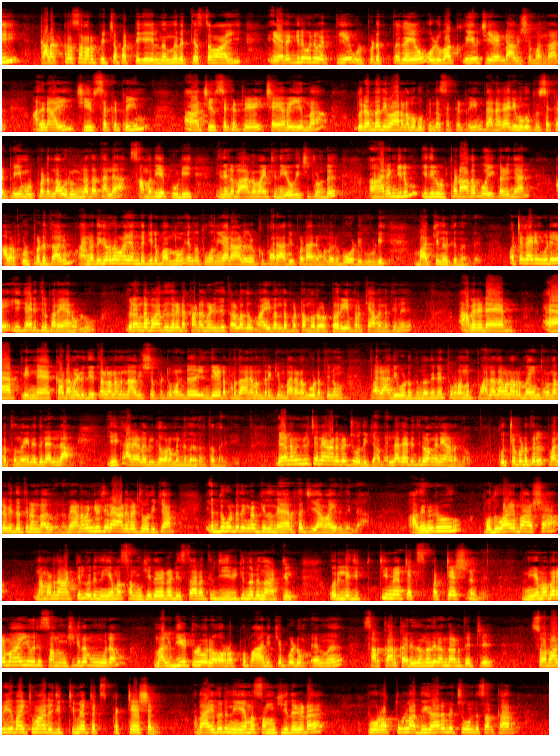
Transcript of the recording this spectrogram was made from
കളക്ടർ സമർപ്പിച്ച പട്ടികയിൽ നിന്ന് വ്യത്യസ്തമായി ഏതെങ്കിലും ഒരു വ്യക്തിയെ ഉൾപ്പെടുത്തുകയോ ഒഴിവാക്കുകയോ ചെയ്യേണ്ട ആവശ്യം വന്നാൽ അതിനായി ചീഫ് സെക്രട്ടറിയും ചീഫ് സെക്രട്ടറി ചെയർ ചെയ്യുന്ന ദുരന്ത നിവാരണ വകുപ്പിന്റെ സെക്രട്ടറിയും ധനകാര്യ വകുപ്പ് സെക്രട്ടറിയും ഉൾപ്പെടുന്ന ഒരു ഉന്നത തല സമിതിയെ കൂടി ഇതിന്റെ ഭാഗമായിട്ട് നിയോഗിച്ചിട്ടുണ്ട്. ആരെങ്കിലും ഇതിൽ ഉൾപ്പെടാതെ പോയി കഴിഞ്ഞാൽ അവർക്ക് ഉൾപ്പെടുത്താനും അനധികൃതമായി എന്തെങ്കിലും വന്നു എന്ന് തോന്നിയാൽ ആളുകൾക്ക് പരാതിപ്പെടാനുമുള്ള ഒരു ബോഡി കൂടി ബാക്കി നിൽക്കുന്നുണ്ട്. ഒറ്റ കാര്യം കൂടി ഈ കാര്യത്തിൽ പറയാനുള്ളൂ. ദുരന്തബാധിതരുടെ കടമെഴുതി തള്ളതുമായി ബന്ധപ്പെട്ട മൊറട്ടോറിയം പ്രഖ്യാപനത്തിന് അവരുടെ പിന്നെ കടം എഴുതി തള്ളണമെന്ന് ആവശ്യപ്പെട്ടുകൊണ്ട് ഇന്ത്യയുടെ പ്രധാനമന്ത്രിക്കും ഭരണകൂടത്തിനും പരാതി കൊടുക്കുന്നതിന് തുടർന്ന് പലതവണ റിമൈൻഡർ നടത്തുന്നതിന് ഇതിലെല്ലാം ഈ കാലയളവിൽ ഗവൺമെന്റ് നേതൃത്വം നൽകി. വേണമെങ്കിൽ ചില ആളുകൾ ചോദിക്കാം എല്ലാ കാര്യത്തിലും അങ്ങനെയാണല്ലോ. കുറ്റപ്പെടുത്തൽ പല വിധത്തിലുണ്ടാകുമല്ലോ. വേണമെങ്കിൽ ചില ആളുകൾ ചോദിക്കാം എന്തുകൊണ്ട് നിങ്ങൾക്ക് ഇത് നേരത്തെ ചെയ്യാമായിരുന്നില്ല? അതിനൊരു പൊതുവായ ഭാഷ നമ്മുടെ നാട്ടിൽ ഒരു നിയമസംഹിതയുടെ അടിസ്ഥാനത്തിൽ ജീവിക്കുന്ന ഒരു നാട്ടിൽ ഒരു ലെജിറ്റിമേറ്റ് എക്സ്പെക്റ്റേഷൻ ഉണ്ട്. നിയമപരമായി ഒരു സംഹിത മൂലം നൽകിയിട്ടുള്ള ഒരു ഉറപ്പ് പാലിക്കപ്പെടും എന്ന് സർക്കാർ കരുതുന്നതിൽ എന്താണ് തെറ്റ്? സ്വാഭാവികമായിട്ടും ആ ലെജിറ്റിമേറ്റ് എക്സ്പെക്റ്റേഷൻ അതായത് ഒരു നിയമസംഹിതയുടെ പുറത്തുള്ള അധികാരം വെച്ചുകൊണ്ട് സർക്കാർ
